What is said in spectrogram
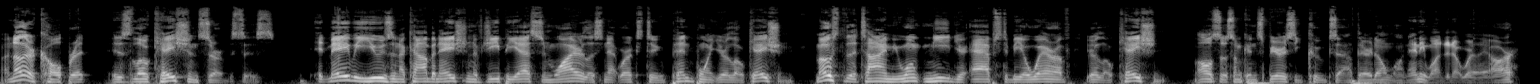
Another culprit is location services. It may be using a combination of GPS and wireless networks to pinpoint your location. Most of the time, you won't need your apps to be aware of your location. Also, some conspiracy kooks out there don't want anyone to know where they are.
